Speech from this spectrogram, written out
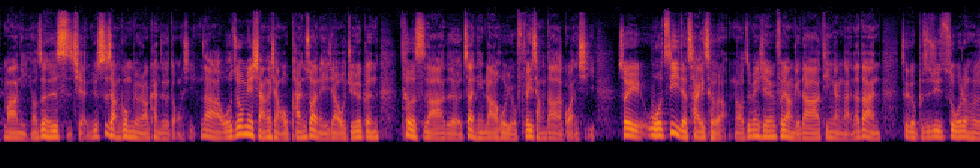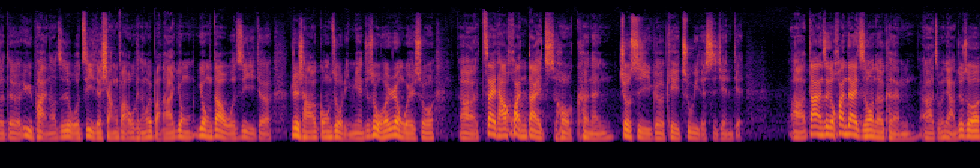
money，然后真的是死钱，就市场根本没有人要看这个东西。那我最后面想一想，我盘算了一下，我觉得跟特斯拉的暂停拉货有非常大的关系。所以我自己的猜测啦，然后这边先分享给大家听看看。那当然，这个不是去做任何的预判，然后这是我自己的想法，我可能会把它用用到我自己的日常的工作里面。就是我会认为说，呃，在它换代之后，可能就是一个可以注意的时间点。啊，当然，这个换代之后呢，可能啊，怎么讲？就是说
